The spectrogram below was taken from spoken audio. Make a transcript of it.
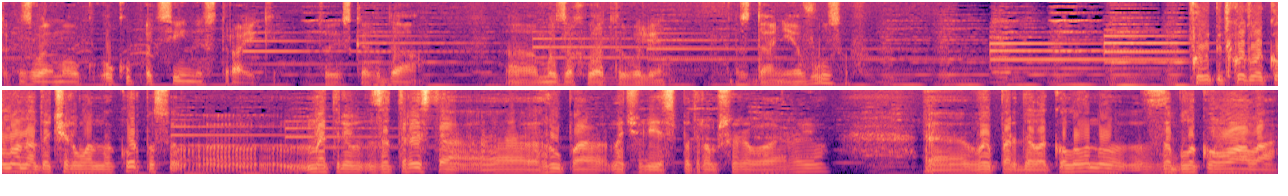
так называемые ок- оккупационные страйки. То есть, когда э, мы захватывали здания вузов, Коли підходила колона до червоного корпусу, е, метрів за 300 е, група на чолі з Петром Шароварою е, випередила колону, заблокувала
